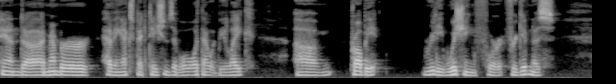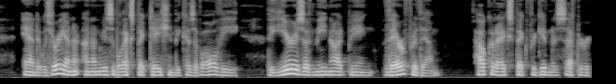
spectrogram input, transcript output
And uh, I remember having expectations of what that would be like, um, probably really wishing for forgiveness. And it was very un- an unreasonable expectation because of all the, the years of me not being there for them. How could I expect forgiveness after,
